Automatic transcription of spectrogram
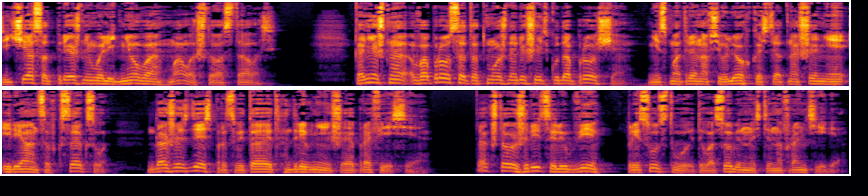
Сейчас от прежнего Леднева мало что осталось. Конечно, вопрос этот можно решить куда проще. Несмотря на всю легкость отношения ирианцев к сексу, Даже здесь процветает древнейшая профессия. Так что жрицы любви присутствуют и в особенности на фронтире.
